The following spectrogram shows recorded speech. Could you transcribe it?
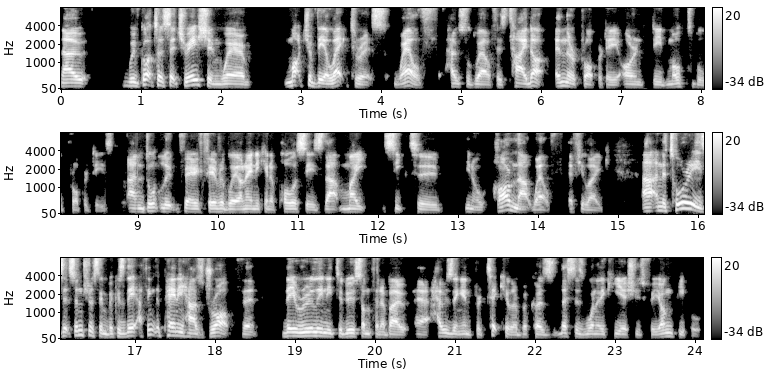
Now, we've got to a situation where much of the electorate's wealth, household wealth, is tied up in their property or indeed multiple properties and don't look very favorably on any kind of policies that might seek to, you know, harm that wealth, if you like. Uh, and the Tories, it's interesting because they, I think the penny has dropped that they really need to do something about uh, housing in particular because this is one of the key issues for young people.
